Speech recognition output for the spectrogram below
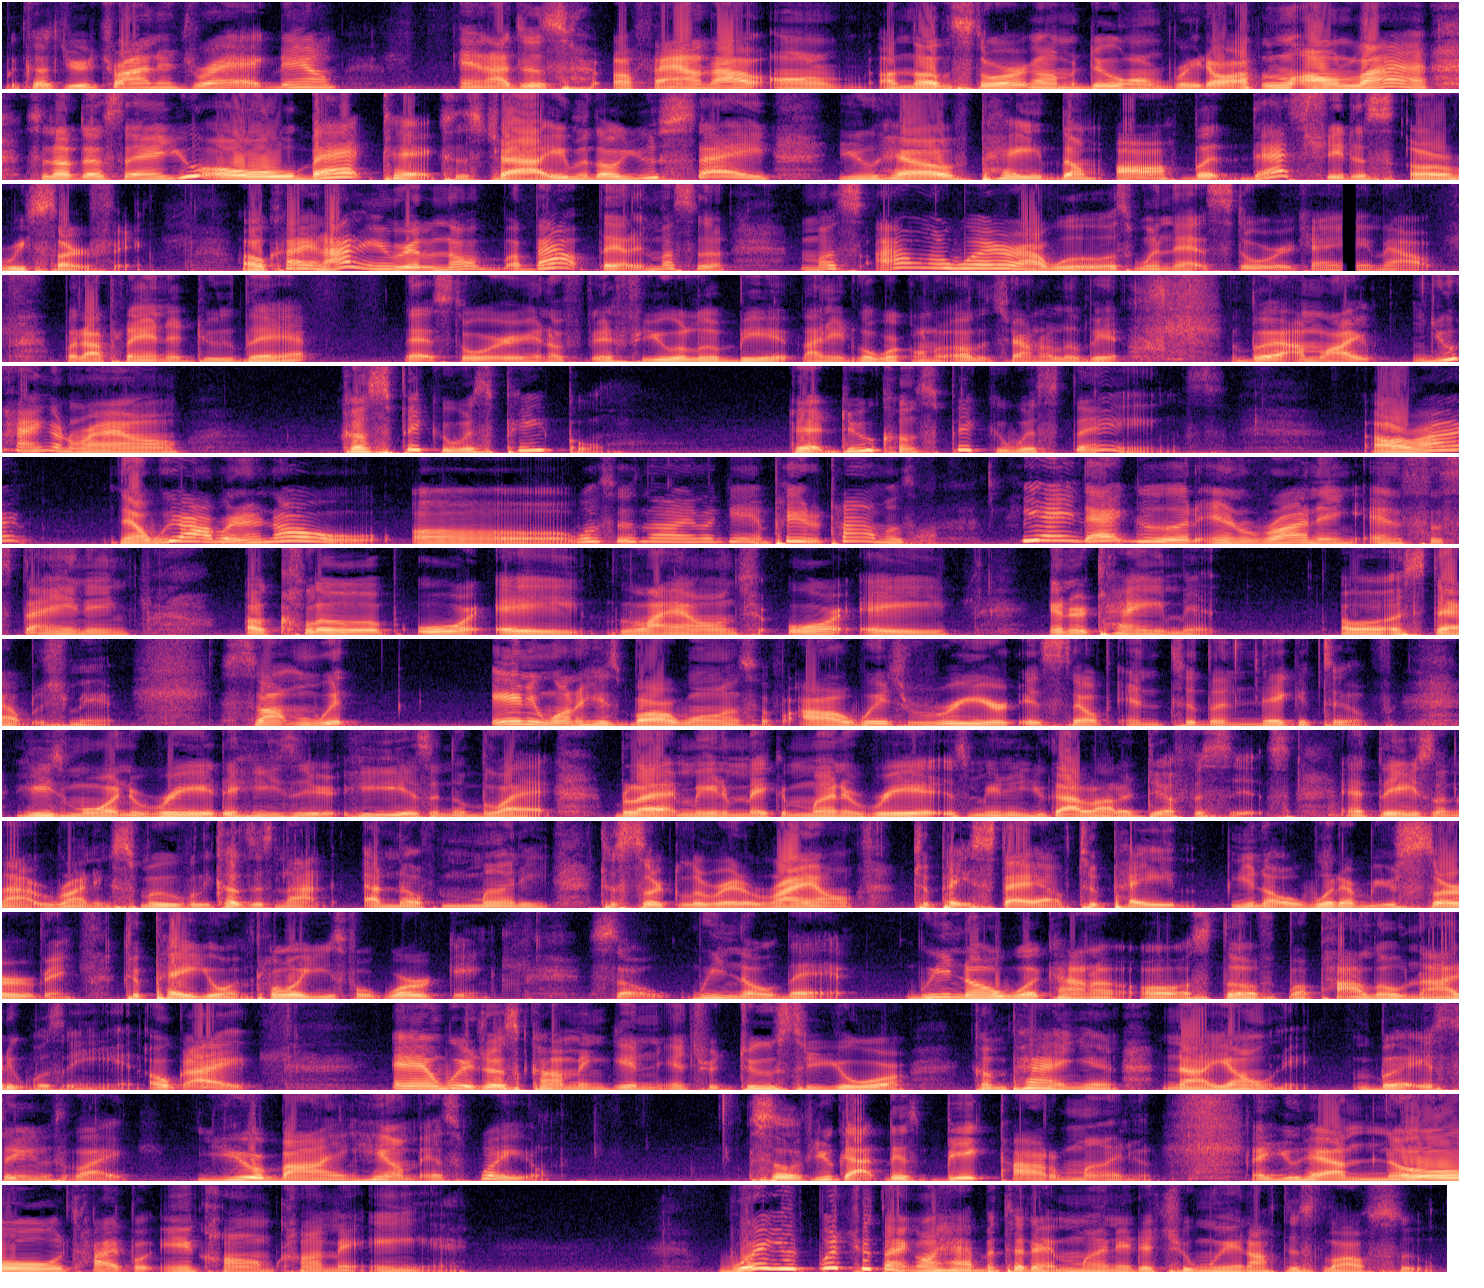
because you're trying to drag them. And I just uh, found out on another story I'm going to do on Radar Online. So now they're saying you owe back taxes, child, even though you say you have paid them off. But that shit is uh, resurfacing. Okay, and I didn't really know about that. It must have, must, I don't know where I was when that story came out. But I plan to do that that story in a, a few a little bit. I need to go work on the other channel a little bit. But I'm like, you hanging around conspicuous people that do conspicuous things. All right? Now, we already know, uh, what's his name again? Peter Thomas. He ain't that good in running and sustaining a club or a lounge or a entertainment uh, establishment. Something with any one of his bar ones have always reared itself into the negative. He's more in the red than he's he is in the black. Black meaning making money. Red is meaning you got a lot of deficits and things are not running smoothly because it's not enough money to circulate around to pay staff, to pay you know whatever you're serving, to pay your employees for working. So we know that. We know what kind of uh, stuff Apollo Nida was in. Okay and we're just coming getting introduced to your companion Naomi. But it seems like you're buying him as well. So if you got this big pot of money and you have no type of income coming in, where you what you think gonna happen to that money that you win off this lawsuit?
